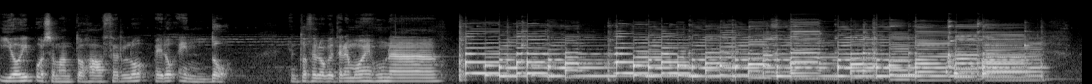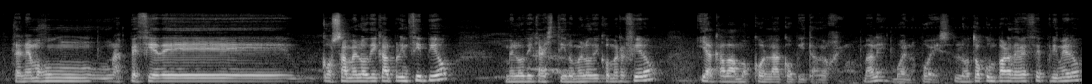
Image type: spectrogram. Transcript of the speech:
y hoy pues se me ha hacerlo, pero en do. Entonces lo que tenemos es una tenemos una especie de cosa melódica al principio, melódica estilo melódico me refiero, y acabamos con la copita de ojen, ¿vale? Bueno, pues lo toco un par de veces primero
